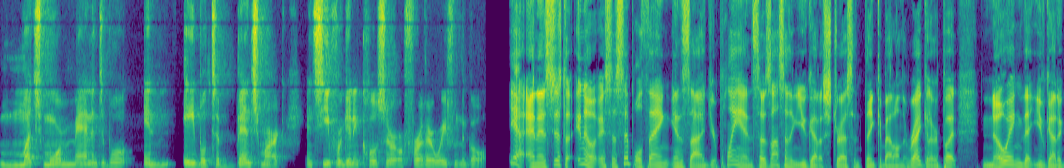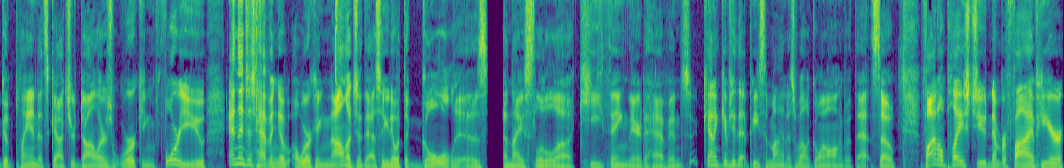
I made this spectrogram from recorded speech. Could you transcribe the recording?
much more manageable and able to benchmark and see if we're getting closer or further away from the goal. Yeah, and it's just a, you know it's a simple thing inside your plan, so it's not something you got to stress and think about on the regular. But knowing that you've got a good plan that's got your dollars working for you, and then just having a, a working knowledge of that, so you know what the goal is, a nice little uh, key thing there to have, and kind of gives you that peace of mind as well going along with that. So, final place, Jude, number five here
